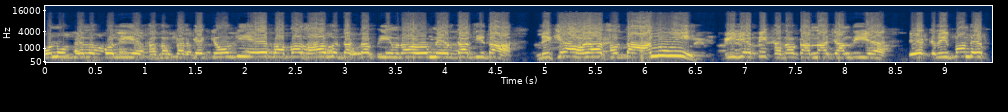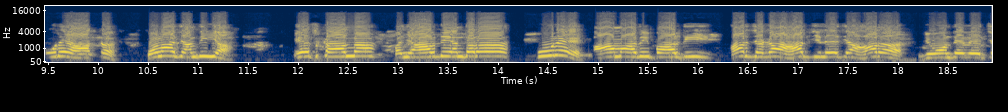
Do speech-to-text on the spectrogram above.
ਉਹਨੂੰ ਬਿਲਕੁਲ ਹੀ ਇਹ ਖਤਮ ਕਰਕੇ ਕਿਉਂਕਿ ਇਹ ਬਾਬਾ ਸਾਹਿਬ ਡਾਕਟਰ ਭੀਮ ਰਾਓ ਅੰਬੇਦਕਰ ਜੀ ਦਾ ਲਿਖਿਆ ਹੋਇਆ ਸੰਵਿਧਾਨ ਨੂੰ ਵੀ ਬੀਜੇਪੀ ਖਤਮ ਕਰਨਾ ਚਾਹੁੰਦੀ ਹੈ। ਇਹ ਗਰੀਬਾਂ ਦੇ ਪੂਰੇ ਹੱਕ ਖੋਣਾ ਚਾਹੁੰਦੀ ਆ। ਇਸ ਕਾਰਨ ਪੰਜਾਬ ਦੇ ਅੰਦਰ ਪੂਰੇ ਆਮ ਆਦਮੀ ਪਾਰਟੀ ਹਰ ਜਗ੍ਹਾ, ਹਰ ਜ਼ਿਲ੍ਹੇ 'ਚ, ਹਰ ਜ਼ੋਨ ਦੇ ਵਿੱਚ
